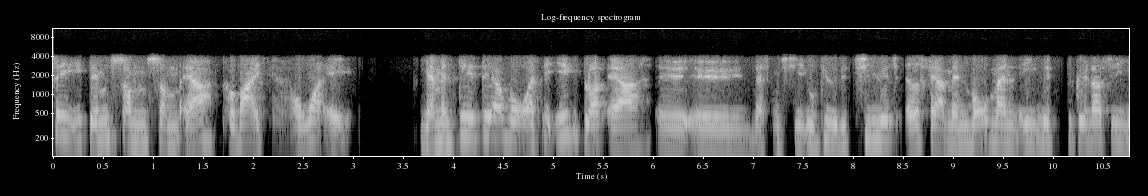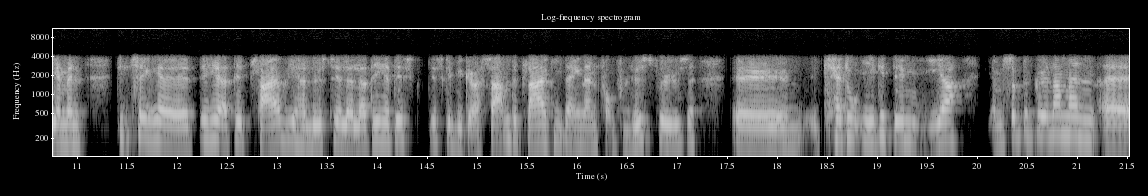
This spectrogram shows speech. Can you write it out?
se dem, som, som er på vej over af, Jamen, det er der, hvor det ikke blot er, øh, øh, hvad skal man sige, ugivet teenage adfærd, men hvor man egentlig begynder at sige, jamen, de ting, øh, det her, det plejer vi at have lyst til, eller det her, det, det skal vi gøre sammen, det plejer at give dig en eller anden form for lystfølelse. Øh, kan du ikke det mere? Jamen, så begynder man øh,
